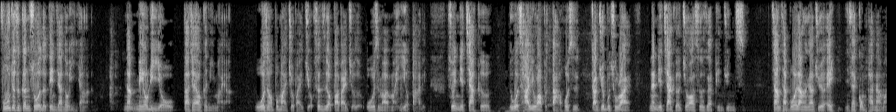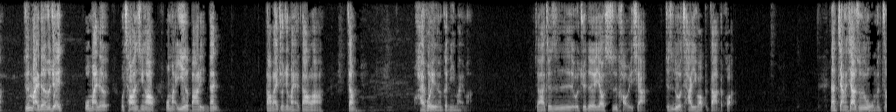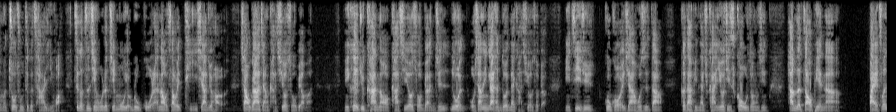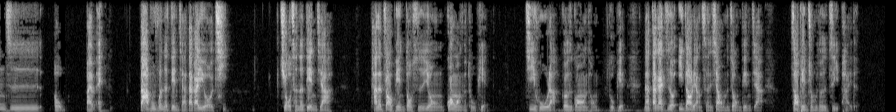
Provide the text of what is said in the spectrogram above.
服务就是跟所有的店家都一样啊，那没有理由大家要跟你买啊。我为什么不买九百九，甚至有八百九的？我为什么要买一二八零？所以你的价格如果差异化不大，或是感觉不出来，那你的价格就要设在平均值，这样才不会让人家觉得，哎，你在共攀那嘛？就是买的人会觉得，哎，我买了，我查完型号，我买一二八零，但八百九就买得到啦，这样还会有人跟你买吗？对吧？就是我觉得要思考一下，就是如果差异化不大的话，那讲一下就是我们怎么做出这个差异化。这个之前我的节目有录过了，那我稍微提一下就好了。像我刚才讲卡西欧手表嘛，你可以去看哦，卡西欧手表。你其实如果我相信应该很多人戴卡西欧手表，你自己去 Google 一下，或是到各大平台去看，尤其是购物中心，他们的照片啊，百分之哦百哎，大部分的店家大概有七。九成的店家，他的照片都是用官网的图片，几乎啦都是官网图图片。那大概只有一到两成，像我们这种店家，照片全部都是自己拍的。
